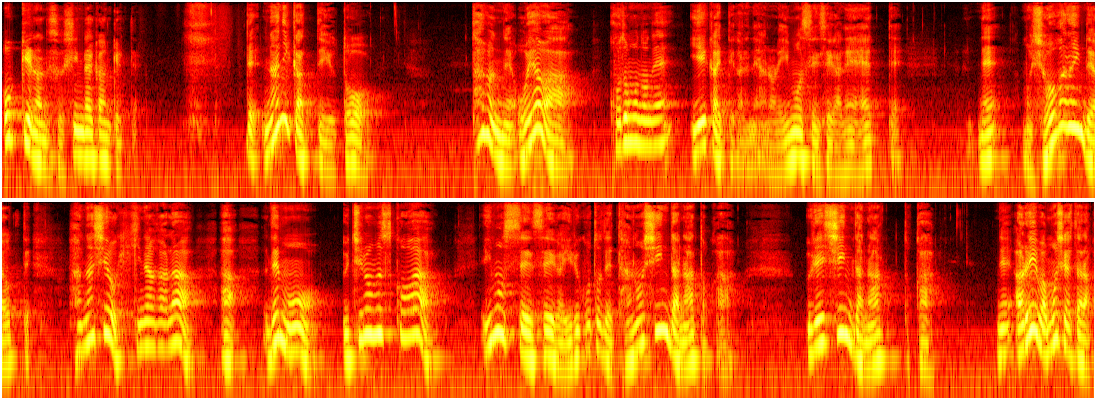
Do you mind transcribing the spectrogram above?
OK なんですよ。信頼関係って。で、何かっていうと、多分ね、親は子供のね、家帰ってからね、あのね、妹先生がね、って、ね、もうしょうがないんだよって話を聞きながら、あ、でも、うちの息子は、妹先生がいることで楽しいんだなとか、嬉しいんだなとか、ね、あるいはもしかしたら、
